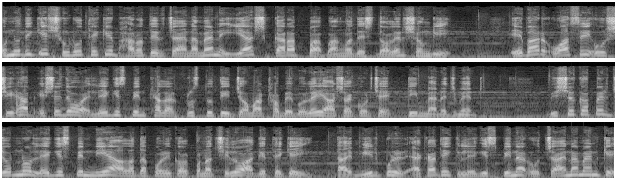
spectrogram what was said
অন্যদিকে শুরু থেকে ভারতের চায়নাম্যান ইয়াশ কারাপ্পা বাংলাদেশ দলের সঙ্গী। এবার ওয়াসি ও শিহাব এসে যাওয়ায় লেগ স্পিন খেলার প্রস্তুতি জমাট হবে বলেই আশা করছে টিম ম্যানেজমেন্ট। বিশ্বকাপের জন্য লেগ স্পিন নিয়ে আলাদা পরিকল্পনা ছিল আগে থেকেই, তাই মিরপুরের একাধিক লেগ স্পিনার ও চায়নাম্যানকে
